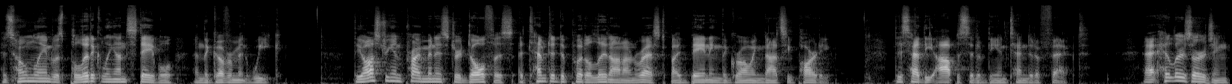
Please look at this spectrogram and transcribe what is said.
his homeland was politically unstable and the government weak. The Austrian Prime Minister Dollfuss attempted to put a lid on unrest by banning the growing Nazi Party. This had the opposite of the intended effect. At Hitler's urging,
